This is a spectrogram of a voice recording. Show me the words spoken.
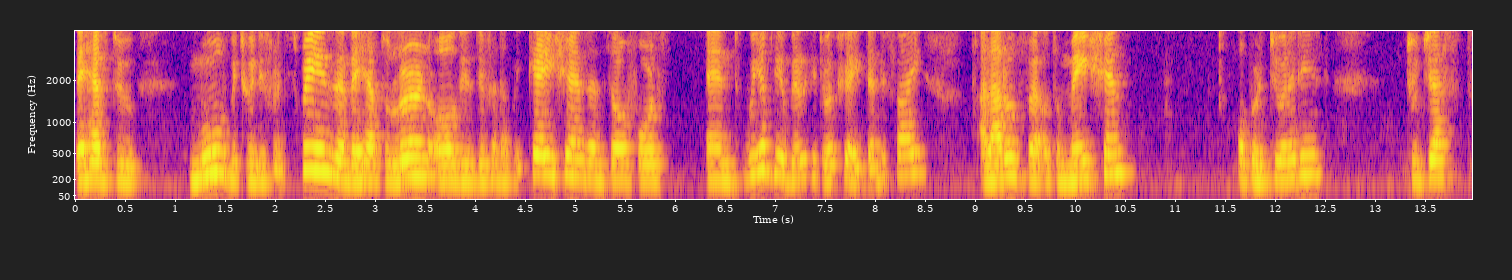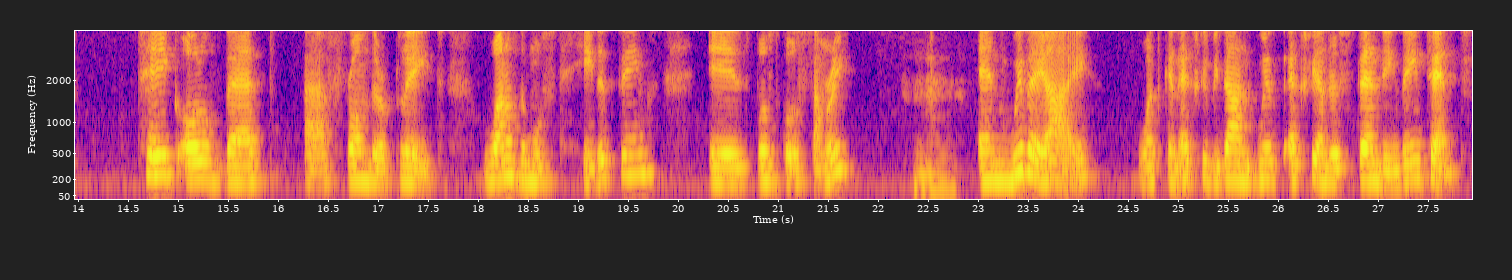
they have to move between different screens and they have to learn all these different applications and so forth and we have the ability to actually identify a lot of uh, automation opportunities to just take all of that uh, from their plate. One of the most hated things is post call summary. Mm. And with AI, what can actually be done with actually understanding the intent,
